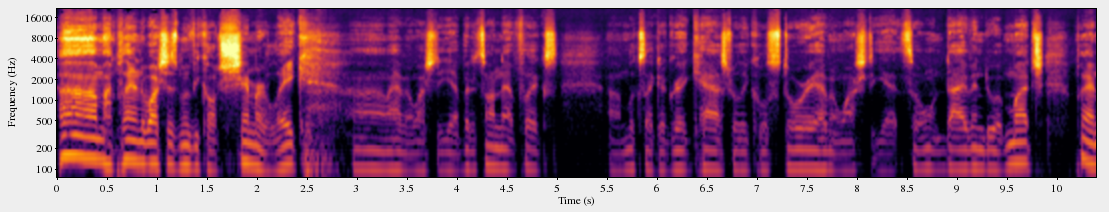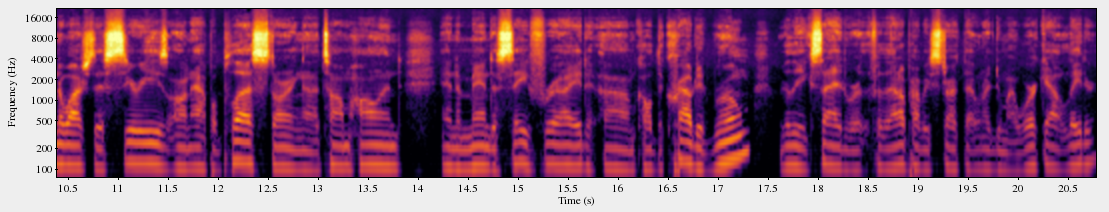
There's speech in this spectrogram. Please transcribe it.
Um, I plan to watch this movie called Shimmer Lake. Um, I haven't watched it yet, but it's on Netflix. Um, looks like a great cast, really cool story. I haven't watched it yet, so I won't dive into it much. Plan to watch this series on Apple Plus, starring uh, Tom Holland and Amanda Seyfried, um, called The Crowded Room. Really excited for that. I'll probably start that when I do my workout later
